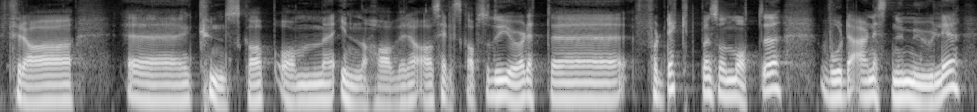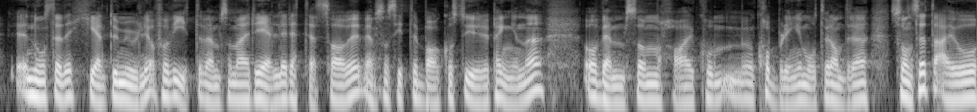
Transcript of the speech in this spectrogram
fra eh, kunnskap om innehavere av selskap. Så du gjør dette fordekt på en sånn måte hvor det er nesten umulig noen steder helt umulig å få vite hvem som er reelle rettighetshaver, hvem som sitter bak og styrer pengene, og hvem som har koblinger mot hverandre. Sånn sett er jo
